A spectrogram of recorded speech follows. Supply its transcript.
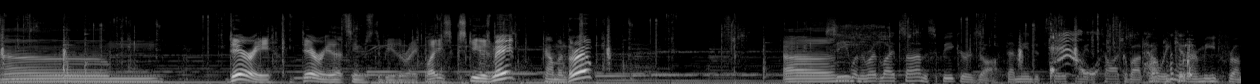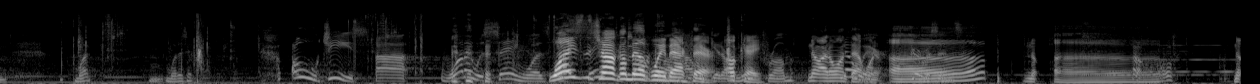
Um, dairy, dairy. That seems to be the right place. Excuse me, coming through. Um, See, when the red light's on, the speaker is off. That means it's safe for me to talk about how we get our meat from. What? What is it? Oh, geez. Uh, what I was saying was. Why is the chocolate milk way back there? get our meat Okay. From No, I don't want that one. Up. No, up. No,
